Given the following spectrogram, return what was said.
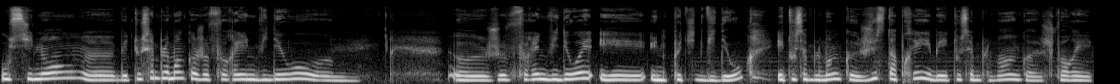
Ou sinon, euh, ben, tout simplement que je ferai une vidéo, euh, euh, je ferai une vidéo et une petite vidéo. Et tout simplement que juste après, ben, tout simplement que je ferai,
